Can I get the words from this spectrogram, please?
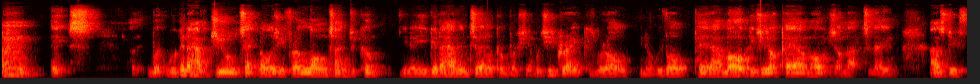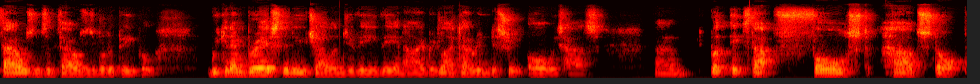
and it's we're going to have dual technology for a long time to come. You know, you're going to have internal combustion, which is great because we're all, you know, we've all paid our mortgages or pay our mortgage on that today, and as do thousands and thousands of other people. We can embrace the new challenge of EV and hybrid, like our industry always has. Um, but it's that forced hard stop,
